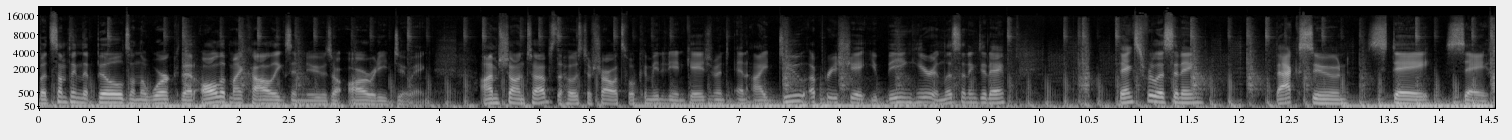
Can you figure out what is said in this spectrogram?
but something that builds on the work that all of my colleagues in news are already doing. I'm Sean Tubbs, the host of Charlottesville Community Engagement, and I do appreciate you being here and listening today. Thanks for listening. Back soon. Stay safe.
